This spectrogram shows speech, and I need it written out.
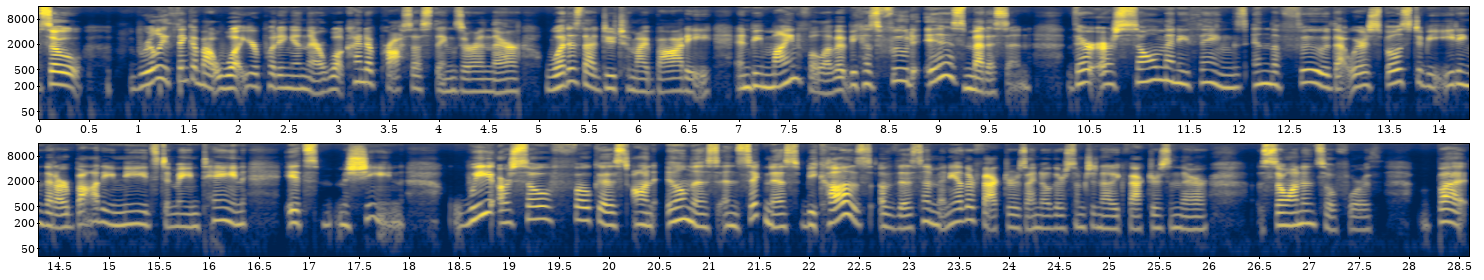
So, really think about what you're putting in there. What kind of processed things are in there? What does that do to my body? And be mindful of it because food is medicine. There are so many things in the food that we're supposed to be eating that our body needs to maintain its machine. We are so focused on illness and sickness because of this and many other factors. I know there's some genetic factors in there, so on and so forth. But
